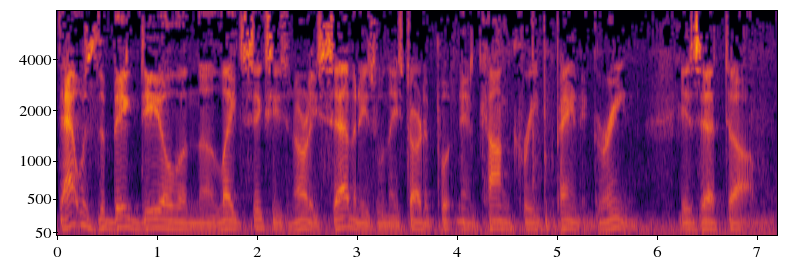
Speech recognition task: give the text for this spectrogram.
that was the big deal in the late '60s and early '70s when they started putting in concrete and painted green. Is that um,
